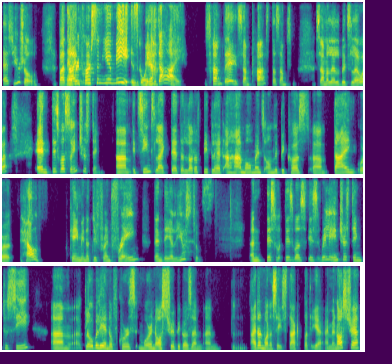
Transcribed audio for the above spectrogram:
as usual. But every person you meet is going yeah. to die. Some days, some faster, some some a little bit slower. And this was so interesting. Um, it seems like that a lot of people had aha moments only because um, dying or health came in a different frame than they are used to. And this this was is really interesting to see um, globally, and of course more in Austria because I'm I'm I don't want to say stuck, but yeah, I'm in Austria,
